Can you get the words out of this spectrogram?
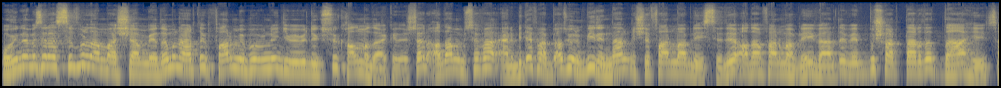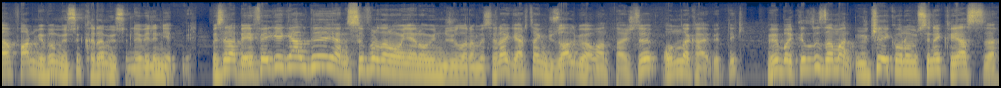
Oyunda mesela sıfırdan başlayan bir adamın artık farm yapabilme gibi bir lüksü kalmadı arkadaşlar. Adam bir sefer yani bir defa atıyorum birinden işte farm able istedi. Adam farm ableyi verdi ve bu şartlarda dahi sen farm yapamıyorsun, kıramıyorsun, levelin yetmiyor. Mesela BFG geldi yani sıfırdan oynayan oyunculara mesela gerçekten güzel bir avantajdı. Onu da kaybettik. Ve bakıldığı zaman ülke ekonomisine kıyasla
